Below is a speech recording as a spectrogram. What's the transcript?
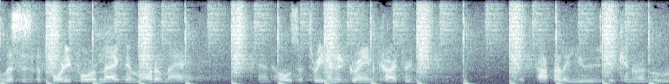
Well, this is the 44 Magnum Automag and holds a 300 grain cartridge. If properly used, it can remove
